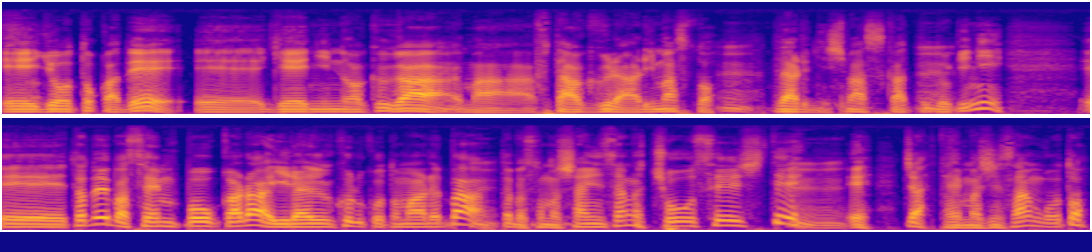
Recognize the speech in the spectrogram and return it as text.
営業とかで、えー芸人の枠が、うん。まあ2枠ぐらいありますと、うん。誰にしますかって時に、えー例えば先方から依頼が来ることもあれば、うん。例えばその社員さんが調整して、うんうん。えじゃあタイムマシン3号と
